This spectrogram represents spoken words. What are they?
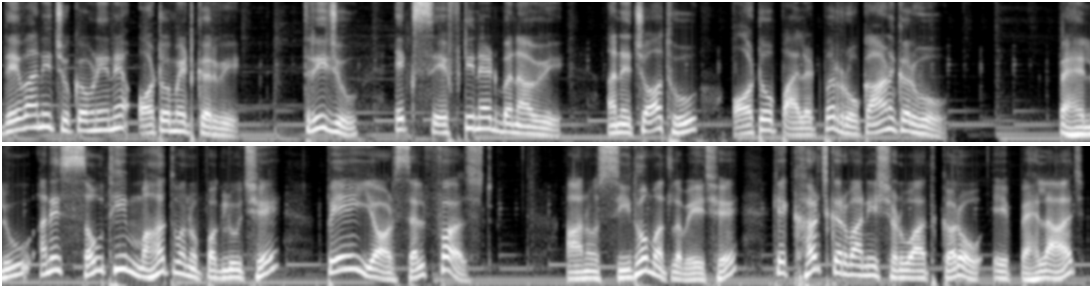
દેવાની ચૂકવણીને ઓટોમેટ કરવી. ત્રીજું, એક સેફ્ટી નેટ બનાવવી. અને ચોથું ઓટો પાયલટ પર રોકાણ કરવું. પહેલું અને સૌથી મહત્વનું પગલું છે પે યોર સેલ્ફ ફર્સ્ટ આનો સીધો મતલબ એ છે કે ખર્ચ કરવાની શરૂઆત કરો એ પહેલાં જ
